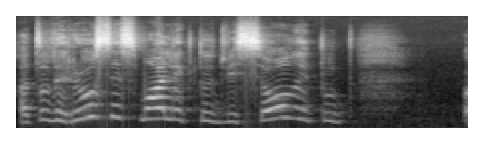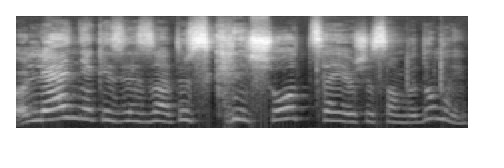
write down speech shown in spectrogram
а тут грустний смайлик, тут веселий, тут лянь якийсь, я не знаю, тут скріншот, це я вже сам видумаю.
